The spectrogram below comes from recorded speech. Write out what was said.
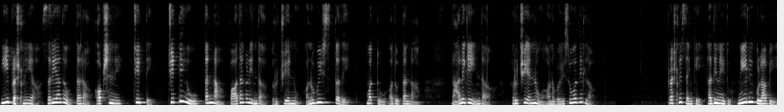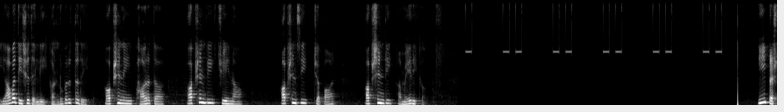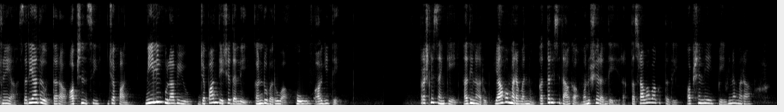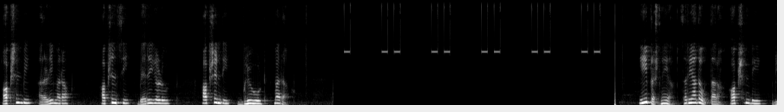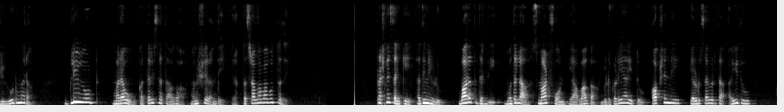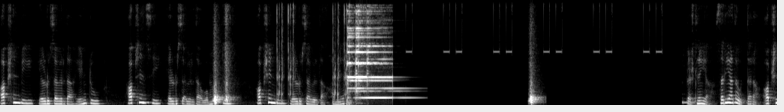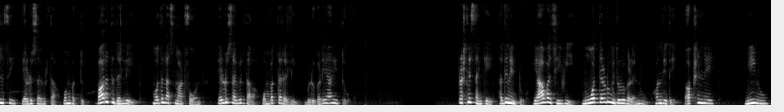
ಈ ಪ್ರಶ್ನೆಯ ಸರಿಯಾದ ಉತ್ತರ ಆಪ್ಷನ್ ಎ, ಚಿಟ್ಟೆ. ಚಿಟ್ಟೆಯು ತನ್ನ ಪಾದಗಳಿಂದ ರುಚಿಯನ್ನು ಅನುಭವಿಸುತ್ತದೆ ಮತ್ತು ಅದು ತನ್ನ ನಾಲಿಗೆಯಿಂದ ರುಚಿಯನ್ನು ಅನುಭವಿಸುವುದಿಲ್ಲ. ಪ್ರಶ್ನೆ ಸಂಖ್ಯೆ ಹದಿನೈದು. ನೀಲಿ ಗುಲಾಬಿ ಯಾವ ದೇಶದಲ್ಲಿ ಕಂಡುಬರುತ್ತದೆ? Option A, Bharat. Option B, China. Option C, Japan. Option D, America. ಈ ಪ್ರಶ್ನೆಯ ಸರಿಯಾದ ಉತ್ತರ ಆಪ್ಷನ್ ಸಿ ಜಪಾನ್ ನೀಲಿ ಗುಲಾಬಿಯು ಜಪಾನ್ ದೇಶದಲ್ಲಿ ಕಂಡುಬರುವ ಹೂವು ಆಗಿದೆ. ಪ್ರಶ್ನೆ ಸಂಖ್ಯೆ ಹದಿನಾರು. ಯಾವ ಮರವನ್ನು ಕತ್ತರಿಸಿದಾಗ ಮನುಷ್ಯರಂದೇ ರಕ್ತಸ್ರಾವವಾಗುತ್ತದೆ? ಆಪ್ಷನ್ ಎ ಬೇವಿನ ಮರ. ಆಪ್ಷನ್ ಬಿ ಅರಳಿ ಮರ. ಆಪ್ಷನ್ ಸಿ ಬೆರಿಗಳು. ಆಪ್ಷನ್ ಡಿ ಬ್ಲೂವುಡ್ ಮರ. ಈ ಪ್ರಶ್ನೆಯ ಸರಿಯಾದ ಉತ್ತರ ಆಪ್ಷನ್ ಡಿ ಬ್ಲೂವುಡ್ ಮರ. ಬ್ಲೂವುಡ್ ಮರವು ಕತ್ತರಿಸಿದಾಗ ಮನುಷ್ಯರಂತೆ ರಕ್ತಸ್ರಾವವಾಗುತ್ತದೆ. ಪ್ರಶ್ನೆ ಸಂಖ್ಯೆ ಹದಿನೇಳು. ಭಾರತದಲ್ಲಿ ಮೊದಲ ಸ್ಮಾರ್ಟ್ಫೋನ್ ಯಾವಾಗ ಬಿಡುಗಡೆಯಾಯಿತು? ಆಪ್ಷನ್ ಎ, ಎರಡು ಸಾವಿರದ ಐದು. ಆಪ್ಷನ್ ಬಿ, ಎರಡು ಸಾವಿರದ ಎಂಟು. ಆಪ್ಷನ್ ಸಿ, ಎರಡು ಸಾವಿರದ ಒಂಬತ್ತು. ಆಪ್ಷನ್ ಡಿ, ಎರಡು ಸಾವಿರದ ಹನ್ನೆರಡು. ಪ್ರಶ್ನೆಯ ಸರಿಯಾದ ಉತ್ತರ ಆಪ್ಷನ್ ಸಿ ಎರಡು ಸಾವಿರದ ಒಂಬತ್ತು. ಭಾರತದಲ್ಲಿ ಮೊದಲ ಸ್ಮಾರ್ಟ್ಫೋನ್ ಎರಡು ಸಾವಿರದ ಒಂಬತ್ತರಲ್ಲಿ ಬಿಡುಗಡೆಯಾಯಿತು. ಪ್ರಶ್ನೆ ಸಂಖ್ಯೆ ಹದಿನೆಂಟು. ಯಾವ ಜೀವಿ ಮೂವತ್ತೆರಡು ಮಿದುಳುಗಳನ್ನು ಹೊಂದಿದೆ? ಆಪ್ಷನ್ ಎ ಮೀನು.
